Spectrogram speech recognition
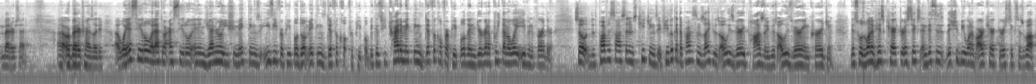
Better said uh, or better translated, وَيَسِّرُوا وَلَا تُعَسِّرُوا And in general, you should make things easy for people, don't make things difficult for people. Because if you try to make things difficult for people, then you're going to push them away even further. So the Prophet ﷺ's teachings, if you look at the Prophet's life, he was always very positive, he was always very encouraging. This was one of his characteristics, and this, is, this should be one of our characteristics as well.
